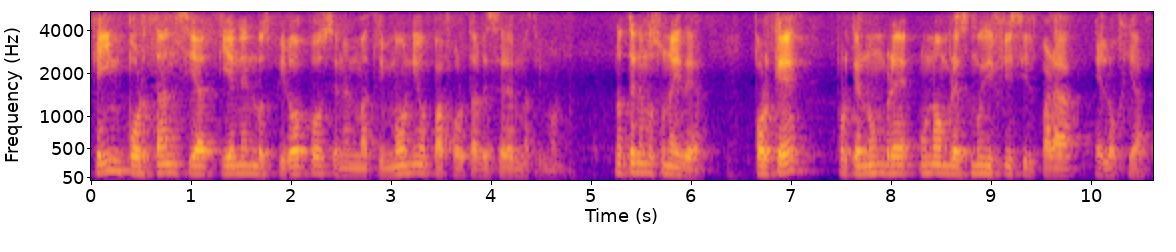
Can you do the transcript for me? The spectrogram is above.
qué importancia tienen los piropos en el matrimonio para fortalecer el matrimonio. No tenemos una idea. ¿Por qué? Porque un hombre, un hombre es muy difícil para elogiar.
